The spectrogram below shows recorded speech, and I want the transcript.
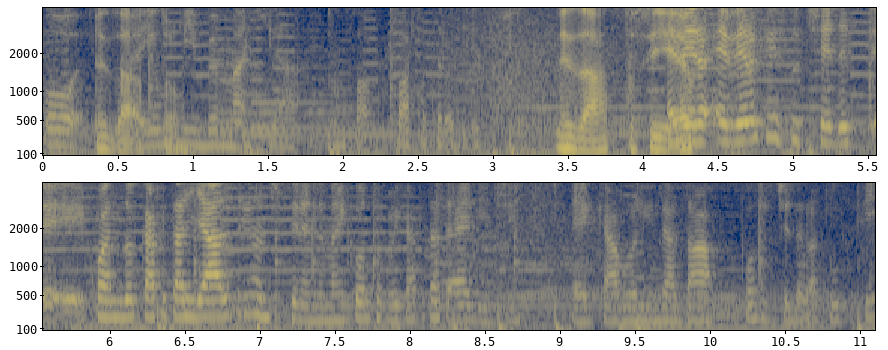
o se hai Esatto. un bimbo in macchina, non so, portatelo dietro. Esatto, sì. È, è- vero, è vero che succede eh, quando capita agli altri non ci si rende mai conto, poi capita a te e dici, eh cavoli, in realtà può succedere a tutti,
